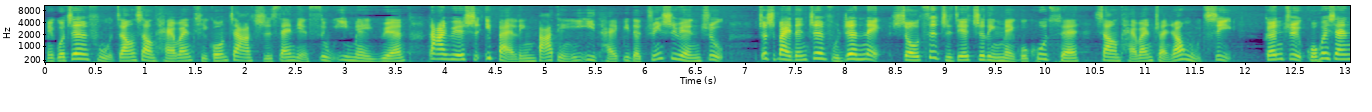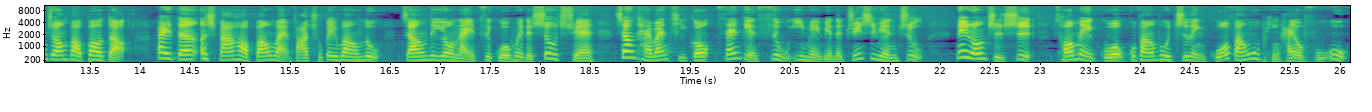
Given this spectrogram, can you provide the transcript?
美国政府将向台湾提供价值三点四五亿美元，大约是一百零八点一亿台币的军事援助。这是拜登政府任内首次直接支领美国库存向台湾转让武器。根据国会山庄报报道。拜登二十八号傍晚发出备忘录，将利用来自国会的授权，向台湾提供三点四五亿美元的军事援助。内容只是从美国国防部支领国防物品还有服务，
